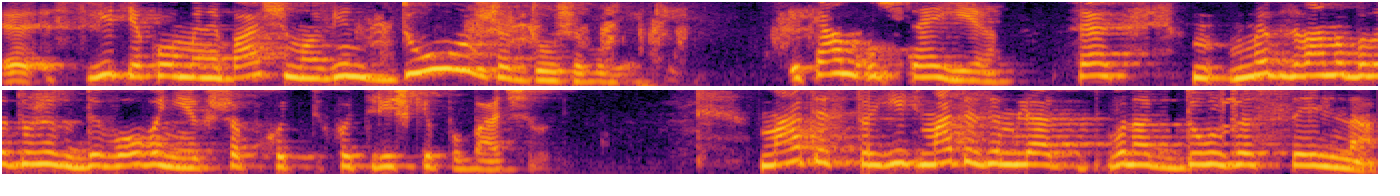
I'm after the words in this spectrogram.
Е, світ, якого ми не бачимо, він дуже-дуже великий. І там усе є. Це, ми б з вами були дуже здивовані, якщо б хоч, хоч трішки побачили. Мати стоїть, мати земля, вона дуже сильна.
